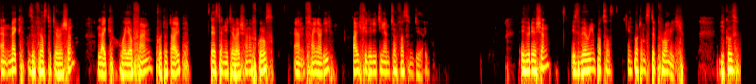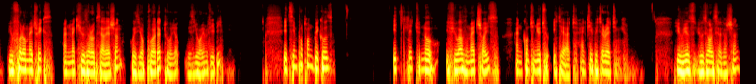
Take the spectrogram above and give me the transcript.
and make the first iteration, like wireframe, prototype, test and iteration, of course, and finally, high fidelity interface and design. Evaluation is very important, important step for me because you follow metrics and make user observation with your product or your, with your MVP. It's important because it lets you know if you have the made choice and continue to iterate and keep iterating. You use user observation,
